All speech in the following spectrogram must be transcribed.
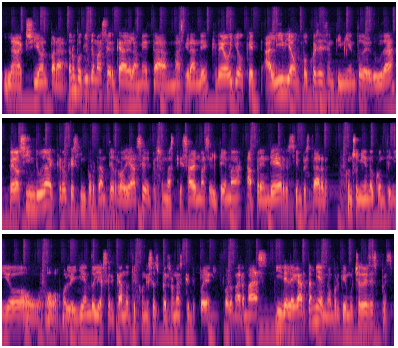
la acción para estar un poquito más cerca de la meta más grande, creo yo que alivia un poco ese sentimiento de duda, pero sin duda creo que es importante rodearse de personas que saben más del tema, aprender, siempre estar consumiendo contenido o, leyendo y acercándote con esas personas que te pueden informar más y delegar también, ¿no? Porque muchas veces, pues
